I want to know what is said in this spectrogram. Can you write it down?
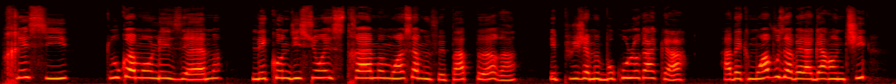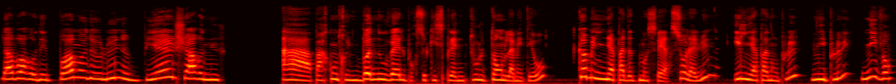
précis, tout comme on les aime. Les conditions extrêmes, moi, ça me fait pas peur, hein. Et puis j'aime beaucoup le caca. Avec moi, vous avez la garantie d'avoir des pommes de lune bien charnues. Ah, par contre, une bonne nouvelle pour ceux qui se plaignent tout le temps de la météo. Comme il n'y a pas d'atmosphère sur la Lune, il n'y a pas non plus ni pluie ni vent.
